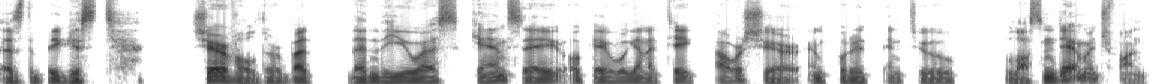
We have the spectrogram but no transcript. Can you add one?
as the biggest shareholder. But then the US can say, okay, we're going to take our share and put it into loss and damage fund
